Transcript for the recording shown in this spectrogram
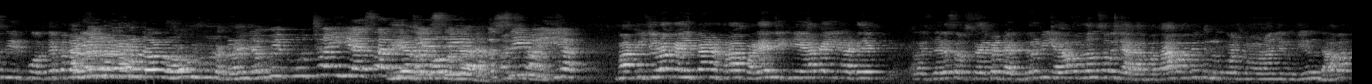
ਸਰੀਰ ਫੁੱਲਦੇ ਪਤਾ ਨਹੀਂ ਲੱਗਦਾ। ਵੀ ਪੁੱਛੋ ਹੀ ਐਸਾ ਇਹ ਤਾਂ ਬਹੁਤ ਵਧੀਆ। ਅੱਸੀ ਹੋਈ ਆ। ਬਾਕੀ ਜਿਹੜਾ ਕਈ ਭੈਣ ਭਰਾ ਪੜ੍ਹੇ ਲਿਖੇ ਆ ਕਈ ਸਾਡੇ ਅਹ ਜਿਹੜੇ ਸਬਸਕ੍ਰਾਈਬਰ ਡਾਕਟਰ ਵੀ ਆ ਉਹਨਾਂ ਨੂੰ ਸਭ ਜ਼ਿਆਦਾ ਪਤਾ ਵਾ ਵੀ ਗਲੂਕੋਜ਼ ਲਵਾਉਣਾ ਜ਼ਰੂਰੀ ਹੁੰਦਾ ਵਾ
